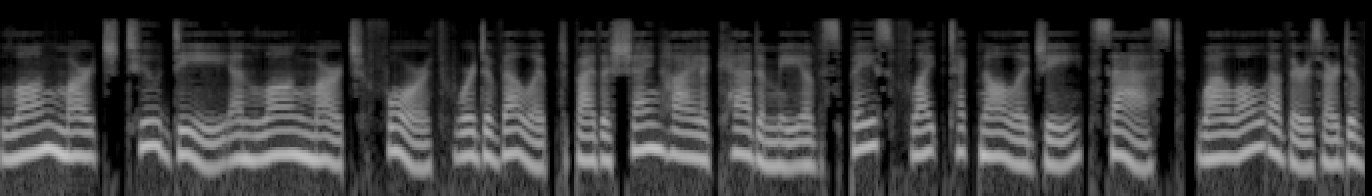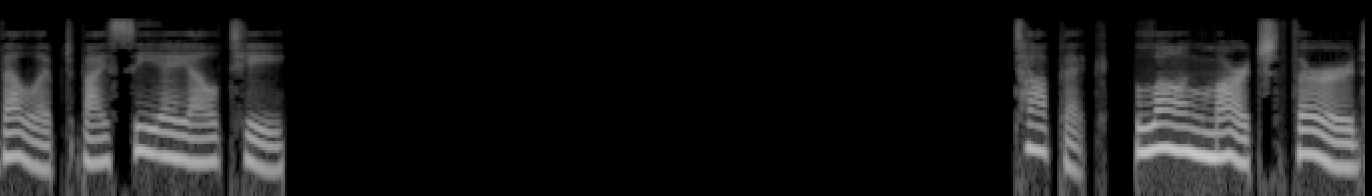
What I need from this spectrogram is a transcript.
Long March 2D and Long March 4 were developed by the Shanghai Academy of Space Flight Technology (SAST), while all others are developed by CALT. Topic: Long March 3rd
